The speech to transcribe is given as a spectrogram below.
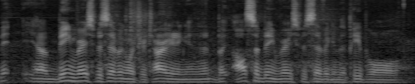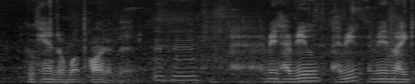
you know, being very specific in what you're targeting, and but also being very specific in the people who handle what part of it. Mm-hmm. I- I mean, have you, have you, I mean, like,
